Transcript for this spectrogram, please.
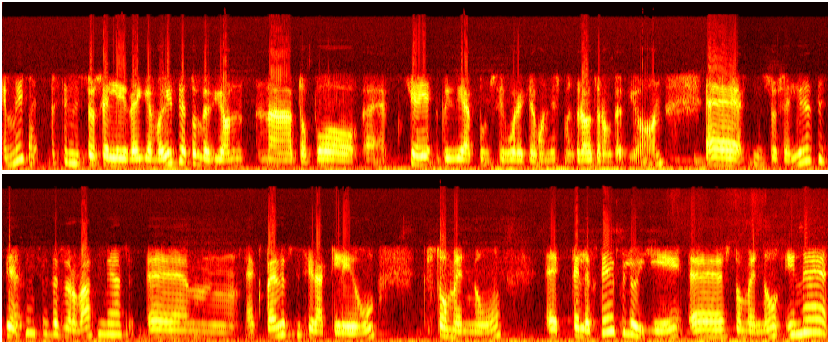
Εμείς στην ιστοσελίδα για βοήθεια των παιδιών, να το πω ε, και επειδή ακούν σίγουρα και γονείς μικρότερων παιδιών, ε, στην ιστοσελίδα της Διεύθυνσης Δευτεροβάθμιας ε, Εκπαίδευσης Ηρακλείου, στο μενού, ε, τελευταία επιλογή ε, στο μενού είναι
